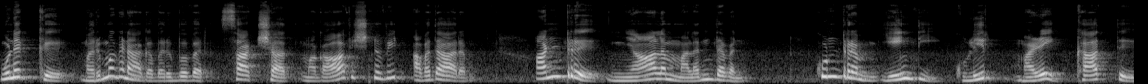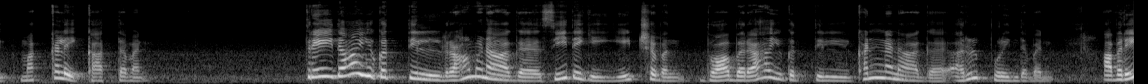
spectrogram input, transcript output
உனக்கு மருமகனாக வருபவர் சாட்சாத் மகாவிஷ்ணுவின் அவதாரம். அன்று ஞாலம் மலர்ந்தவன். குன்றம் ஏந்தி குளிர் மழை காத்து மக்களை காத்தவன். திரேதா யுகத்தில் ராமனாக சீதையை ஏற்றவன் துவாபரா யுகத்தில் கண்ணனாக அருள் புரிந்தவன். அவரே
